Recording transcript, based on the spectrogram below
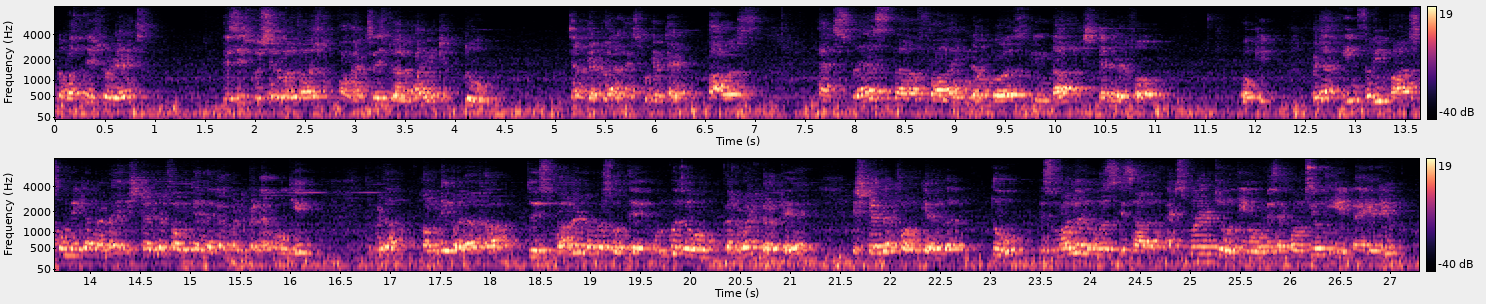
Namaste students. This is question number first of exercise 12.2, chapter 12, exponent and powers. Express the following numbers in the standard form. Okay. बेटा इन सभी पार्ट्स को हमें क्या करना है स्टैंडर्ड फॉर्म के अंदर कन्वर्ट करना है ओके तो बेटा हमने पढ़ा था जो स्मॉलर नंबर्स होते हैं उनको जब हम कन्वर्ट करते हैं स्टैंडर्ड फॉर्म के अंदर तो स्मॉलर नंबर्स के साथ एक्सपोनेंट जो होती है वो हमेशा कौन सी होती है नेगेटिव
